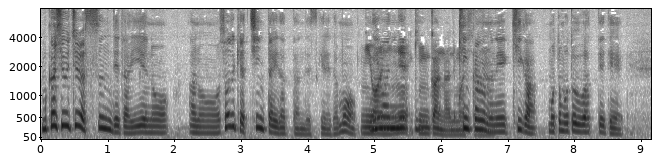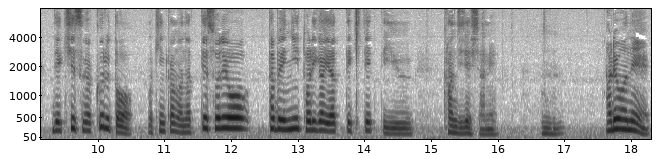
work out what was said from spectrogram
昔うちら住んでた家の、あのーその時は賃貸だったんですけれども庭にね庭金柑になりました金柑のね木がもともと植わっててで季節が来ると、まあ、金柑がなってそれを食べに鳥がやってきてっていう感じでしたね、うん、あれはね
